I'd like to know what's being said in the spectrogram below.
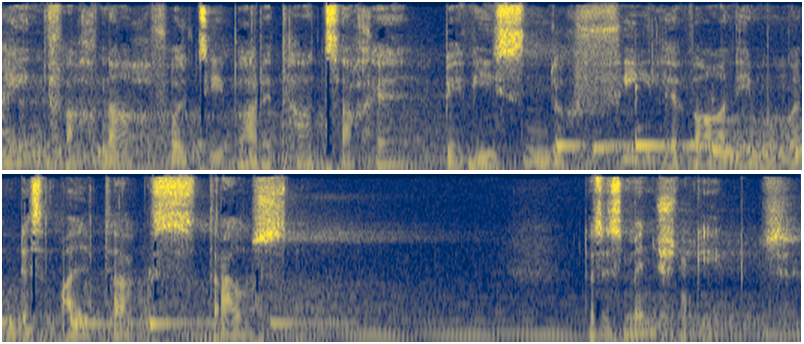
einfach nachvollziehbare Tatsache, bewiesen durch viele Wahrnehmungen des Alltags draußen, dass es Menschen gibt,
